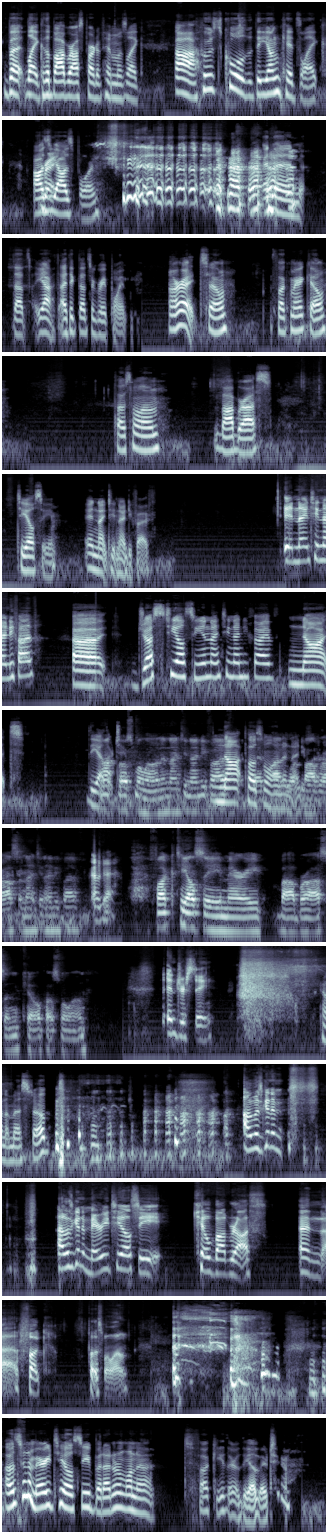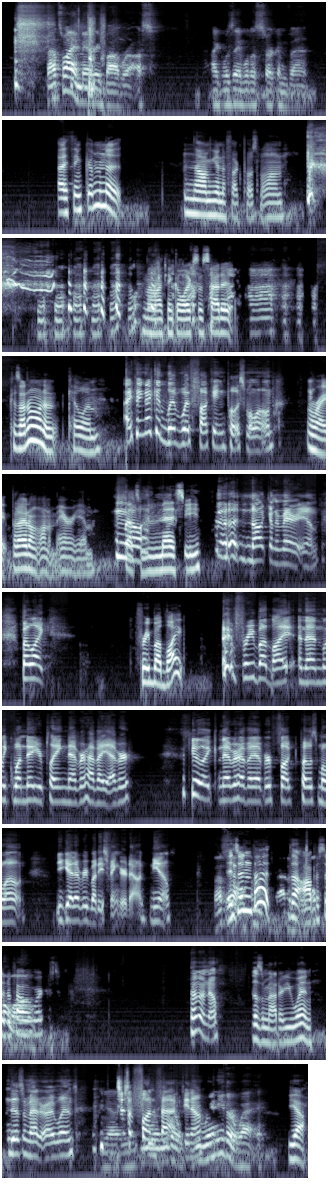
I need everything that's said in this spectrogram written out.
But like the Bob Ross part of him was like, ah, who's cool that the young kids like? Ozzy Right. Osbourne. And then that's yeah, I think that's a great point. All right, so fuck Mary Kill. Post Malone, Bob Ross, TLC in 1995. In 1995? Uh, just TLC in 1995, not the other Not two. Post Malone in 1995. Not Post Malone Bob- in Bob Ross in 1995. Okay. Fuck TLC, marry Bob Ross, and kill Post Malone. Interesting. Kind of messed up. I was gonna. I was gonna marry TLC, kill Bob Ross, and uh, fuck Post Malone. I was gonna marry TLC, but I don't want to fuck either of the other two. That's why I married Bob Ross. I was able to circumvent. I think I'm gonna. No, I'm gonna fuck Post Malone. No, I think Alexis had it because I don't want to kill him. I think I could live with fucking Post Malone. Right, but I don't want to marry him. No, That's messy. not gonna marry him. But like Free Bud Light. free Bud Light, and then like one day you're playing Never Have I Ever. You're like, Never Have I Ever fucked Post Malone. You get everybody's finger down, you know. That's Isn't that the opposite of how it works? I don't know. Doesn't matter. You win. Doesn't matter. I win. Yeah, It's just a you- you fun fact, either- you know? You win either way. Yeah.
